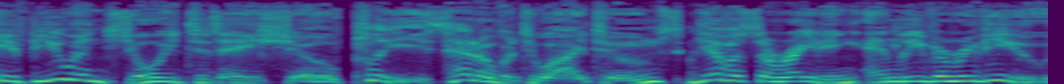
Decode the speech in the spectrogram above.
If you enjoyed today's show, please head over to iTunes, give us a rating, and leave a review.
